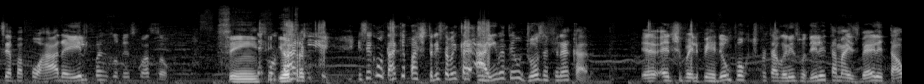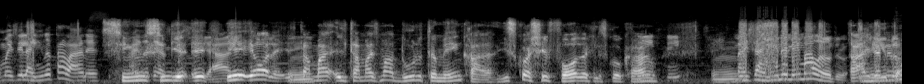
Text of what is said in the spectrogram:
se é pra porrada, é ele que vai resolver a situação. Sim, E outra que, e sem contar que a parte 3 também tá- ainda tem o Joseph, né, cara? É, é, tipo, ele perdeu um pouco de protagonismo dele, ele tá mais velho e tal, mas ele ainda tá lá, né? Sim, Ainda sim. a E, e- e- e olha, ele Sim. tá, mais, ele tá mais maduro também, cara. Isso que eu achei foda que eles colocaram. Sim, sim. sim. Mas ainda é meio malandro. Ainda é Ainda, meio tem a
